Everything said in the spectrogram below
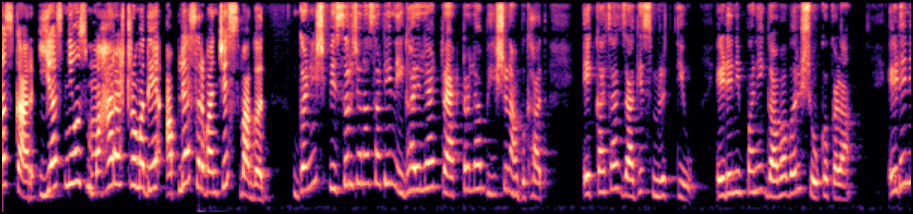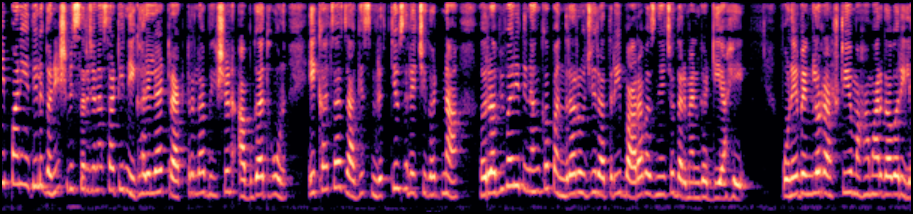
नमस्कार. यस न्यूज महाराष्ट्रमध्ये आपल्या सर्वांचे स्वागत. गणेश विसर्जनासाठी निघालेल्या ट्रॅक्टरला भीषण अपघात. एकाचा जागीच मृत्यू. एडेनिपाणी गावावर शोककळा. एडेनिपाणी येथील गणेश विसर्जनासाठी निघालेल्या ट्रॅक्टरला भीषण अपघात होऊन एकाचा जागीच मृत्यू झाल्याची घटना रविवारी दिनांक पंधरा रोजी रात्री बारा वाजण्याच्या दरम्यान घडली आहे. पुणे बेंगलोर राष्ट्रीय महामार्गावरील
